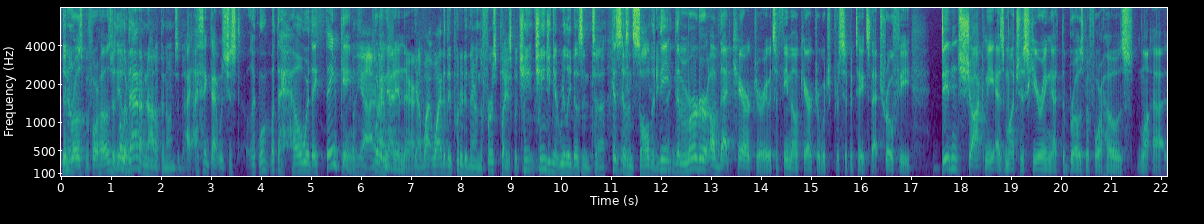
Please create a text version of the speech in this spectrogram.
The know- bros before hoes or the Oh, other one? that I'm not up in arms about. I, I think that was just like, what, what the hell were they thinking? Well, yeah, putting I- that in there. Yeah, why, why did they put it in there in the first place? But cha- changing it really doesn't uh, doesn't solve The, anything. the murder of that character, it's a female character which precipitates that trophy, didn't shock me as much as hearing that the bros before hose uh,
